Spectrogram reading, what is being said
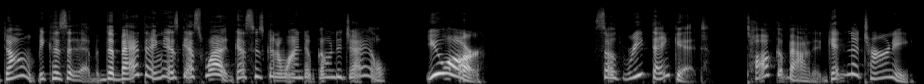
Don't, because uh, the bad thing is, guess what? Guess who's going to wind up going to jail? You are. So rethink it. Talk about it. Get an attorney.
